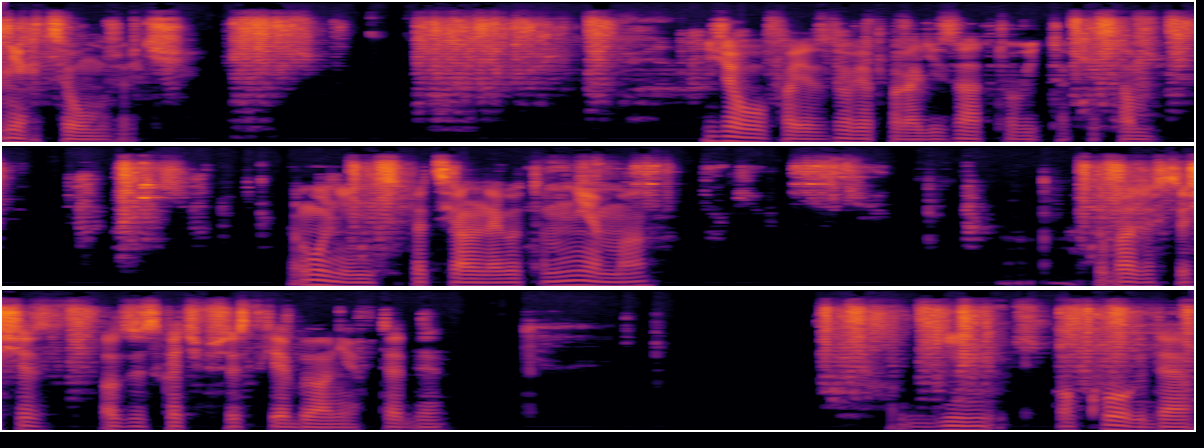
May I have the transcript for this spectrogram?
Nie chcę umrzeć. Zioło, faja zdrowia, paralizator i takie tam Ogólnie nic specjalnego tam nie ma. Chyba, że chce się odzyskać wszystkie bronie wtedy. Gin... O kurde.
